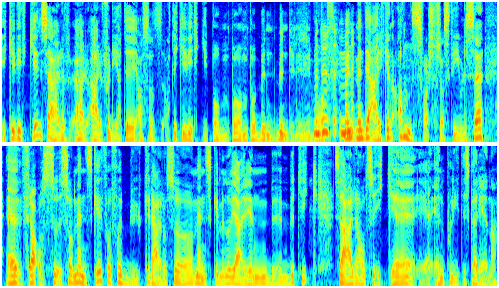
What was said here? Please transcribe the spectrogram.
ikke, virker, så er det, er, det fordi at det, altså, at det, ikke virker på, på, på bunnlinjenivå. Men, men, men, det er ikke en ansvarsfraskrivelse eh, fra oss som mennesker, for forbrukere er også mennesker. Men når vi er i en butikk, så er det altså ikke en politisk arena.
